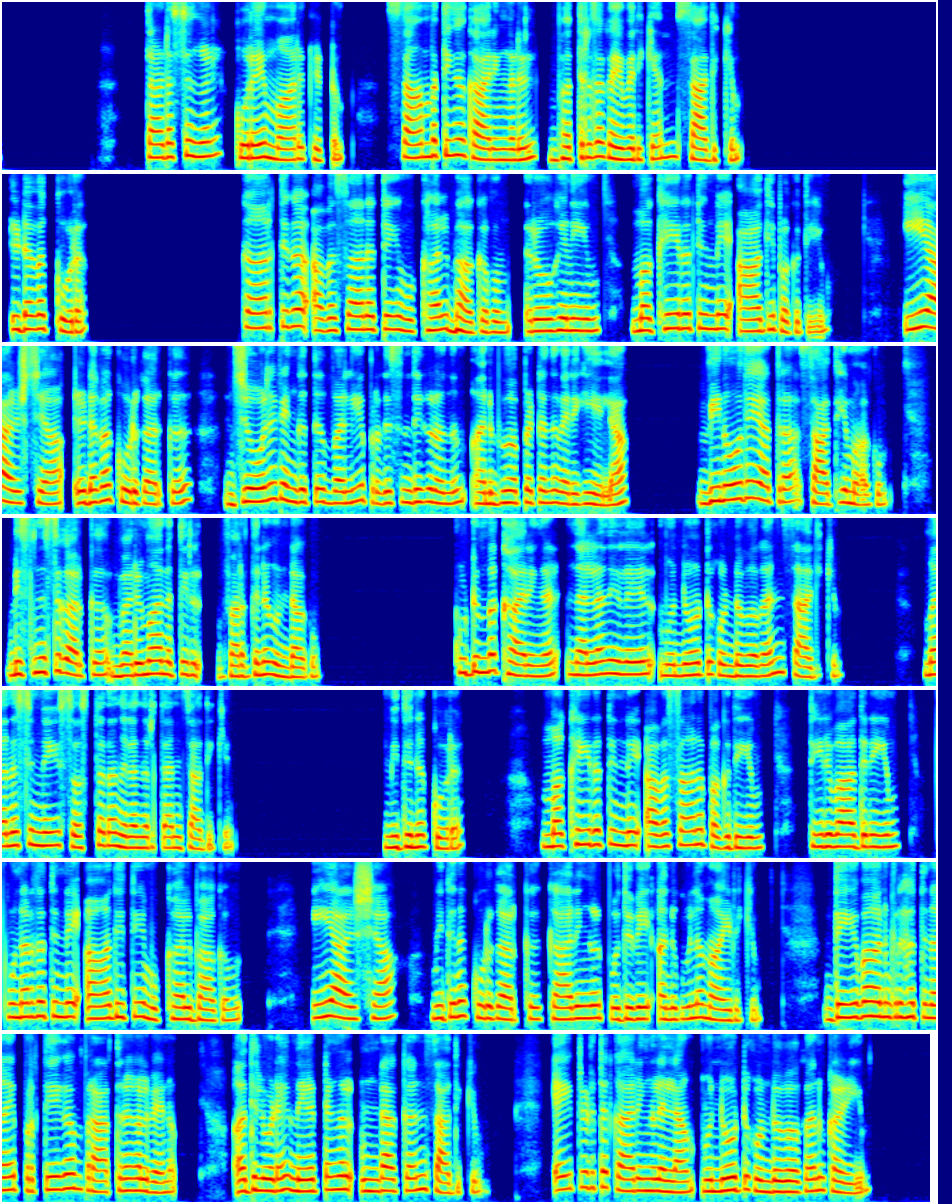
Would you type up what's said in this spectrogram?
തടസ്സങ്ങൾ കുറെ മാറിക്കിട്ടും സാമ്പത്തിക കാര്യങ്ങളിൽ ഭദ്രത കൈവരിക്കാൻ സാധിക്കും. ഇടവക്കൂറ്. കാർത്തിക അവസാനത്തെ മുക്കാൽ ഭാഗവും രോഹിണിയും മഖീരത്തിന്റെ ആദ്യ പകുതിയും. ഈ ആഴ്ച ഇടവക്കൂറുകാർക്ക് ജോലി രംഗത്ത് വലിയ പ്രതിസന്ധികളൊന്നും അനുഭവപ്പെട്ടെന്ന് വരികയില്ല. വിനോദയാത്ര സാധ്യമാകും. ബിസിനസ്സുകാർക്ക് വരുമാനത്തിൽ വർധനവുണ്ടാകും. കുടുംബകാര്യങ്ങൾ നല്ല നിലയിൽ മുന്നോട്ട് കൊണ്ടുപോകാൻ സാധിക്കും. മനസ്സിന്റെ സ്വസ്ഥത നിലനിർത്താൻ സാധിക്കും. മിഥുനക്കൂറ്. മഖീരത്തിന്റെ അവസാന പകുതിയും തിരുവാതിരയും പുണർദത്തിന്റെ ആദ്യത്തെ മുക്കാൽ ഭാഗവും. ഈ ആഴ്ച മിഥുനക്കൂറുകാർക്ക് കാര്യങ്ങൾ പൊതുവെ അനുകൂലമായിരിക്കും. ദൈവാനുഗ്രഹത്തിനായി പ്രത്യേകം പ്രാർത്ഥനകൾ വേണം. അതിലൂടെ നേട്ടങ്ങൾ ഉണ്ടാക്കാൻ സാധിക്കും. ഏറ്റെടുത്ത കാര്യങ്ങളെല്ലാം മുന്നോട്ട് കൊണ്ടുപോകാൻ കഴിയും.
